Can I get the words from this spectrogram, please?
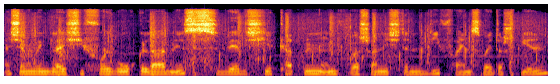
Ich denke, wenn gleich die Folge hochgeladen ist, werde ich hier cutten und wahrscheinlich dann die Feinds weiterspielen.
